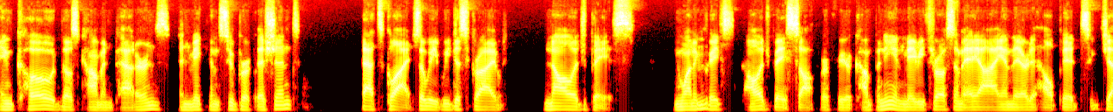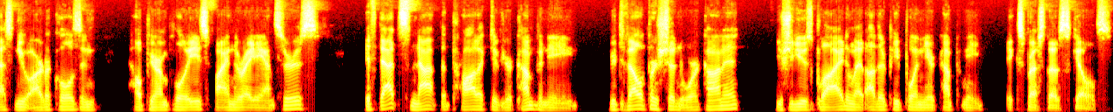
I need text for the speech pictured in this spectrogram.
encode those common patterns and make them super efficient, that's Glide. So we, we described knowledge base. You want to mm-hmm. create knowledge based software for your company and maybe throw some AI in there to help it suggest new articles and help your employees find the right answers. If that's not the product of your company, your developers shouldn't work on it. You should use Glide and let other people in your company express those skills.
